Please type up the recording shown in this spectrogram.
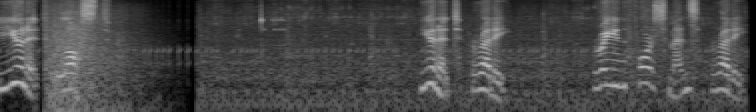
Unit lost. Unit ready. Reinforcements ready.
